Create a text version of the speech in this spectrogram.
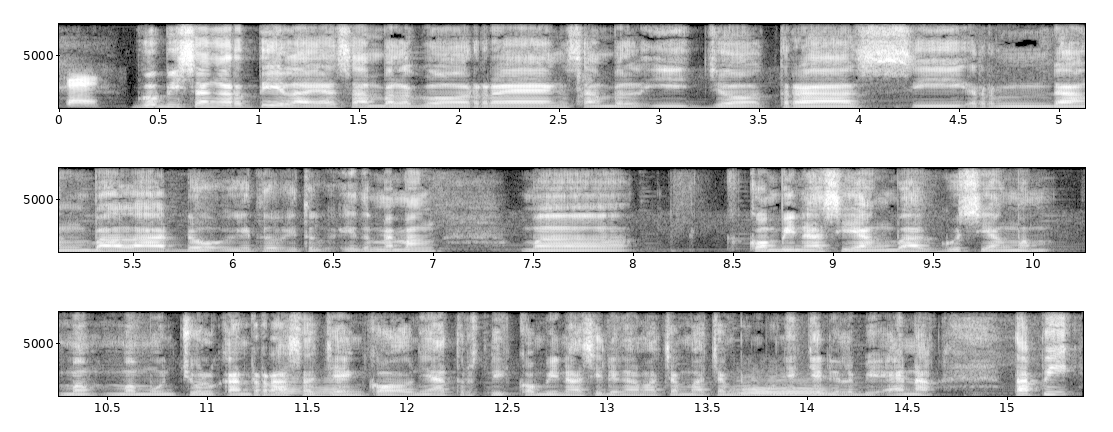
Oke. gue bisa ngerti lah ya sambal goreng, sambal ijo, terasi, rendang, balado gitu. Itu itu memang me- kombinasi yang bagus yang mem- mem- memunculkan rasa Mhm. jengkolnya terus dikombinasi dengan macam-macam bumbunya Mhm. jadi lebih enak. Tapi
